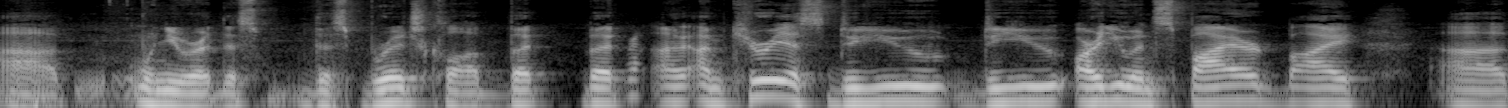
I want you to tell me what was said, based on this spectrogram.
uh, when you were at this this bridge club. But but I, am curious, do you do you are you inspired by uh,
